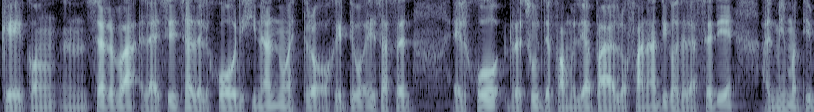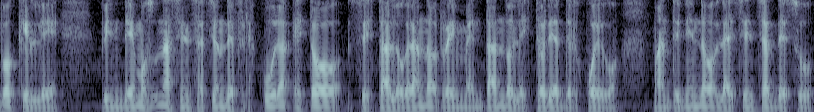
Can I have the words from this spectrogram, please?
que conserva la esencia del juego original, nuestro objetivo es hacer el juego resulte familiar para los fanáticos de la serie, al mismo tiempo que le brindemos una sensación de frescura. Esto se está logrando reinventando la historia del juego, manteniendo la esencia de su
